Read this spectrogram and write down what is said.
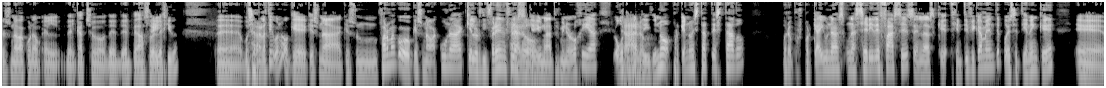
es una vacuna el, del cacho, de- del pedazo Sí. elegido, eh, pues es relativo, ¿no? Que, que es una, que es un fármaco o que es una vacuna, que los diferencia, Claro. sí que hay una terminología. Luego Claro. también te dice, no, porque no está testado. Bueno, pues porque hay unas, una serie de fases en las que científicamente pues se tienen que eh,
